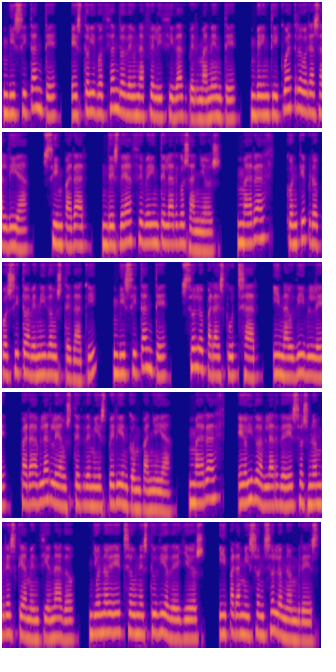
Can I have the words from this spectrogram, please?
Visitante, estoy gozando de una felicidad permanente, 24 horas al día, sin parar, desde hace 20 largos años. Maharaj, ¿con qué propósito ha venido usted aquí? Visitante, solo para escuchar, inaudible, para hablarle a usted de mi experiencia en compañía. Maharaj, he oído hablar de esos nombres que ha mencionado, yo no he hecho un estudio de ellos, y para mí son solo nombres.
